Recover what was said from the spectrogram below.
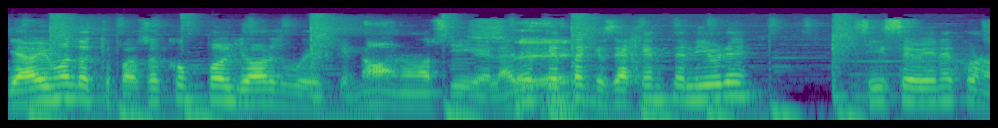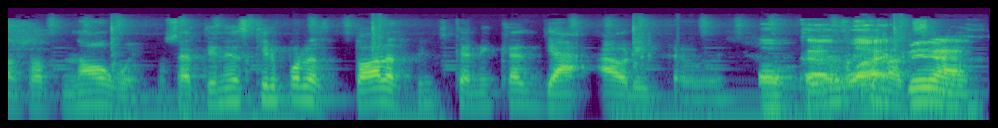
Ya vimos lo que pasó con Paul George, güey, que no, no, no sigue. El año Sí. que entra que sea gente libre, sí se viene con nosotros. No, güey. O sea, tienes que ir por las- todas las pinches canicas ya ahorita, güey. O maximizar. Mira,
